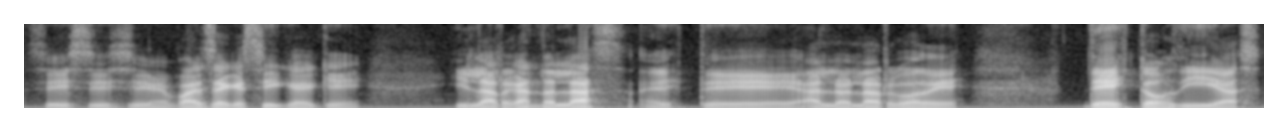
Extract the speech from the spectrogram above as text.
Sí, sí, sí, me parece que sí, que hay que ir largándolas este, a lo largo de, estos días.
